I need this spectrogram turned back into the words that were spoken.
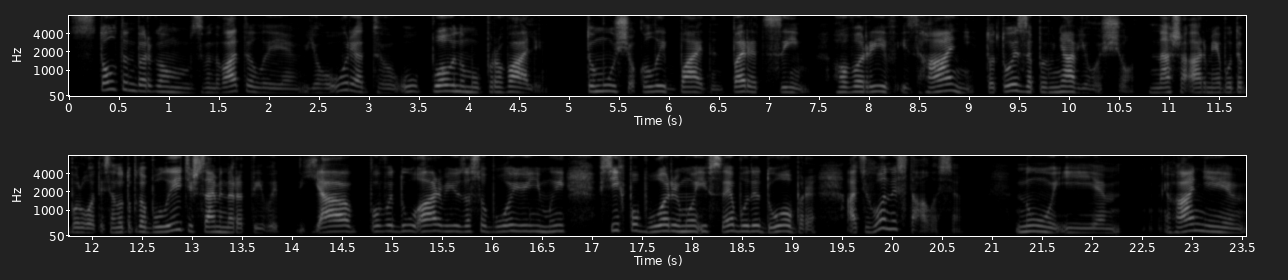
Столтенбергом звинуватили його уряд у повному провалі. Тому що коли Байден перед цим говорив із Ганні, то той запевняв його, що наша армія буде боротися. Ну тобто були ті ж самі наративи. Я поведу армію за собою, і ми всіх поборемо, і все буде добре. А цього не сталося. Ну і Ганні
